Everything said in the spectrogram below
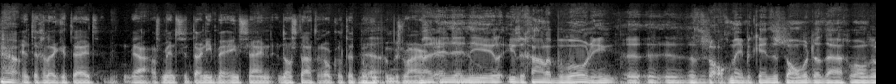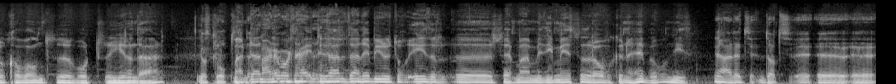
Ja. En tegelijkertijd, ja, als mensen het daar niet mee eens zijn... dan staat er ook altijd beroep en bezwaar. Maar en, en die illegale bewoning, eh, dat is algemeen bekend dat daar gewoon ook gewoond eh, wordt hier en daar. dat klopt. Maar, daar, Maar wordt hij- daar, daar hebben jullie toch eerder eh, zeg maar, met die mensen erover kunnen hebben, of niet? Ja, dat, dat, eh, eh,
